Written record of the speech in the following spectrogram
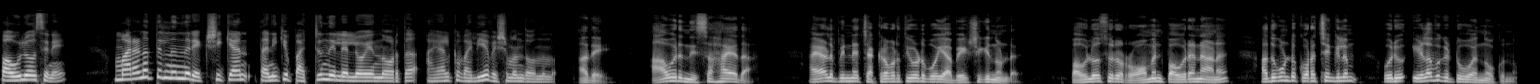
പൗലോസിനെ മരണത്തിൽ നിന്ന് രക്ഷിക്കാൻ തനിക്ക് പറ്റുന്നില്ലല്ലോ എന്നോർത്ത് അയാൾക്ക് വലിയ വിഷമം തോന്നുന്നു. അതെ ആ ഒരു നിസ്സഹായത. അയാൾ പിന്നെ ചക്രവർത്തിയോട് പോയി അപേക്ഷിക്കുന്നുണ്ട്. പൗലോസ് ഒരു റോമൻ പൗരനാണ് അതുകൊണ്ട് കുറച്ചെങ്കിലും ഒരു ഇളവ് കിട്ടുവോ എന്ന് നോക്കുന്നു.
